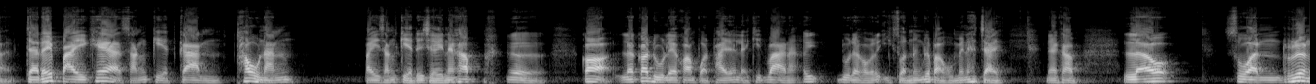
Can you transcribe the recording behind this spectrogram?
าจะได้ไปแค่สังเกตการเท่านั้น ไปสังเกตเฉยๆนะครับ เออ ก็แล้วก็ดูแลความปลอดภัยนั่นแหละคิดว่านะ เอ้ย ดูแลความปลอดภัยอีกส่วนหนึ่งหรือเปล่าผมไม่แน่ใจนะครับ แล้วส่วนเรื่อง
